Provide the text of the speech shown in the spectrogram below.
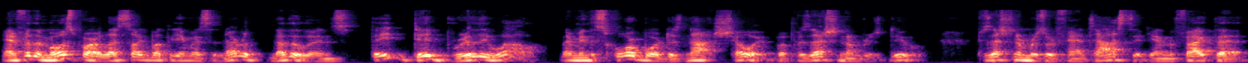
And for the most part, let's talk about the game against the Netherlands. They did really well. I mean, the scoreboard does not show it, but possession numbers do. Possession numbers are fantastic. And the fact that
